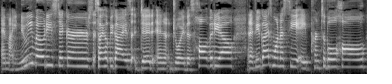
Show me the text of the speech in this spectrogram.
and my new emoji stickers. So I hope you guys did enjoy this haul video. And if you guys wanna see a printable haul,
